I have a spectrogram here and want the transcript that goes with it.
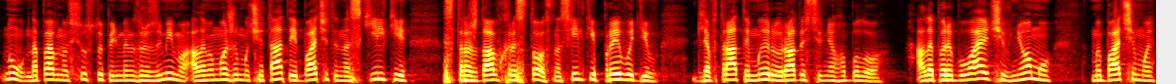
ну, напевно, всю ступінь ми не зрозуміємо, але ми можемо читати і бачити, наскільки страждав Христос, наскільки приводів для втрати миру і радості в нього було. Але перебуваючи в ньому, ми бачимо,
